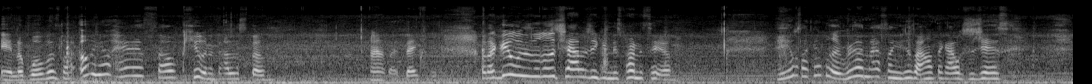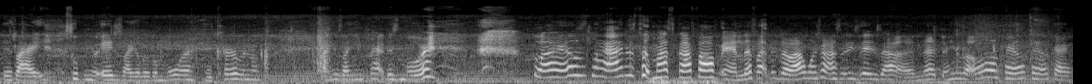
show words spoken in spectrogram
And the boy was like, "Oh, your hair is so cute in the dollar store." And I was like, "Thank you." I was like, "It was a little challenging getting this ponytail." And he was like, "It looked real nice on you." He was like, "I don't think I would suggest it's like swooping your edges like a little more and curving them." And he was like, "You practice more." like I was like, I just took my scarf off and left out the door. I wasn't trying to see these edges out or nothing. He was like, "Oh, okay, okay, okay."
